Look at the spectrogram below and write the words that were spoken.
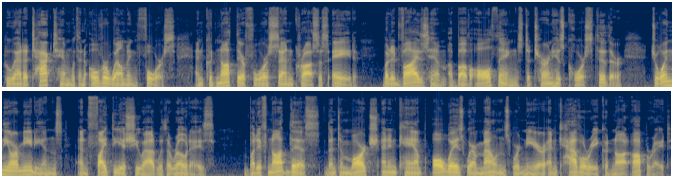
who had attacked him with an overwhelming force, and could not therefore send Crassus aid, but advised him above all things to turn his course thither, join the Armenians, and fight the issue out with Orodes but if not this, then to march and encamp always where mountains were near and cavalry could not operate.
